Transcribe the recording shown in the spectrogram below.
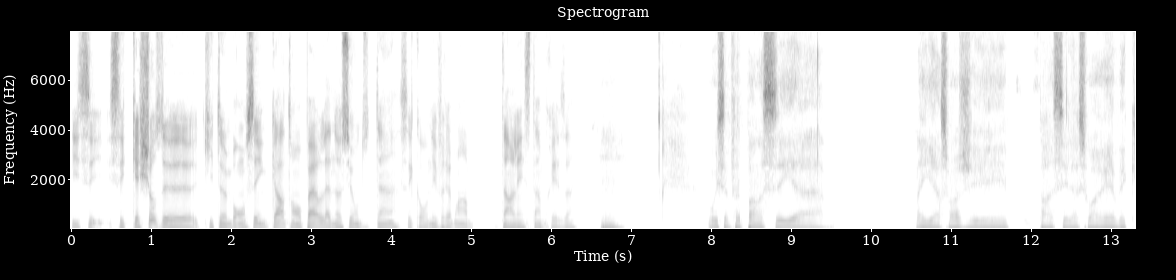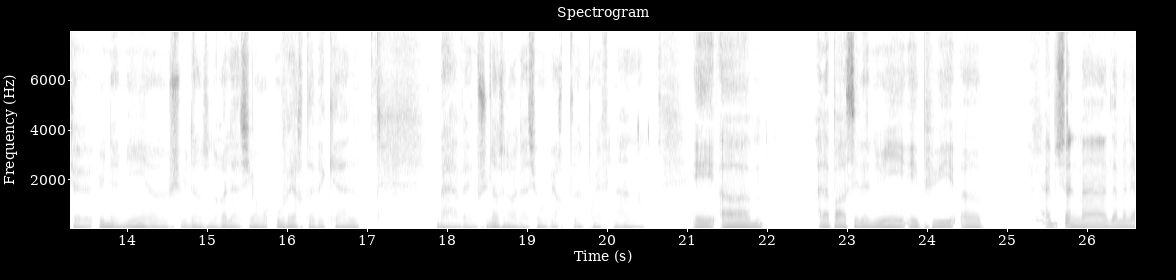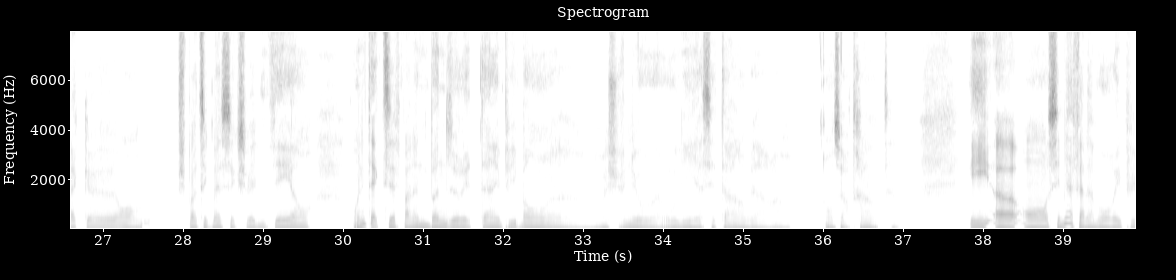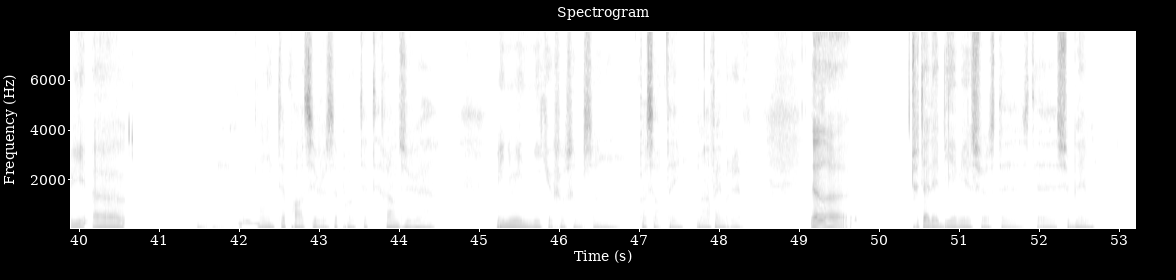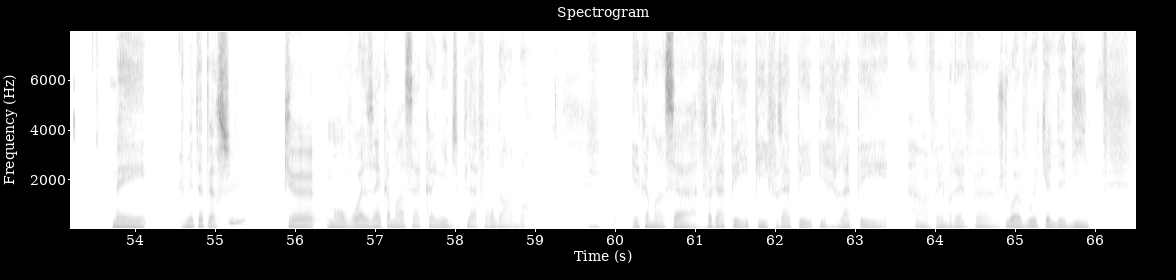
et c'est quelque chose de, qui est un bon signe. Quand on perd la notion du temps, c'est qu'on est vraiment dans l'instant présent. Hmm. Oui, ça me fait penser à. Ben, hier soir, j'ai passé la soirée avec euh, une amie. Je suis dans une relation ouverte avec elle. Ben, ben, je suis dans une relation ouverte, euh, point final. là. Et euh, elle a passé la nuit. Et puis, euh, habituellement, de la manière que je pratique ma sexualité, on, est actif pendant une bonne durée de temps. Et puis, bon, euh, moi, je suis venu au, lit assez tard, vers euh, 11h30. Et on s'est mis à faire l'amour et puis on était passé, je sais pas, on était rendu à minuit et demi, quelque chose comme ça. Pas certain, mais enfin bref. Là, euh, tout allait bien, bien sûr, c'était sublime. Mais je m'étais aperçu que mon voisin commençait à cogner du plafond d'en bas. Il a commencé à frapper, puis frapper, puis frapper. Enfin bref, euh, je dois avouer que le lit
